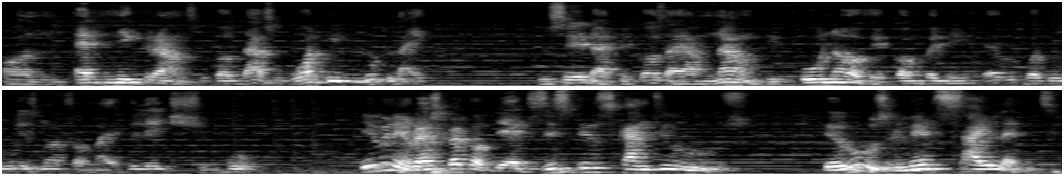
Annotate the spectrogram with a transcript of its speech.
on ethnic grounds because that's what it looked like to say that because I am now the owner of a company, everybody who is not from my village should go. Even in respect of the existing scanty rules, the rules remain silent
